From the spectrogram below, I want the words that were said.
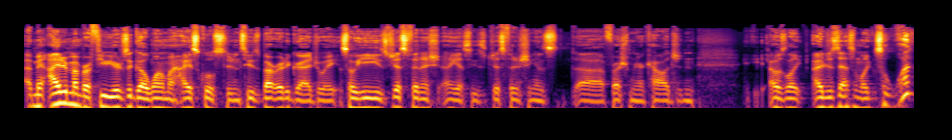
I mean, I remember a few years ago, one of my high school students, he was about ready to graduate, so he's just finished. I guess he's just finishing his uh, freshman year of college, and I was like, I just asked him like, so what?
